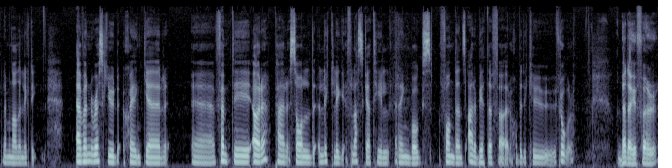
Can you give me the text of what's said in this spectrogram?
Lemonaden lycklig. Även Rescued skänker eh, 50 öre per såld lycklig flaska till Regnbågsfondens arbete för hbtq-frågor. Det bäddar ju för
